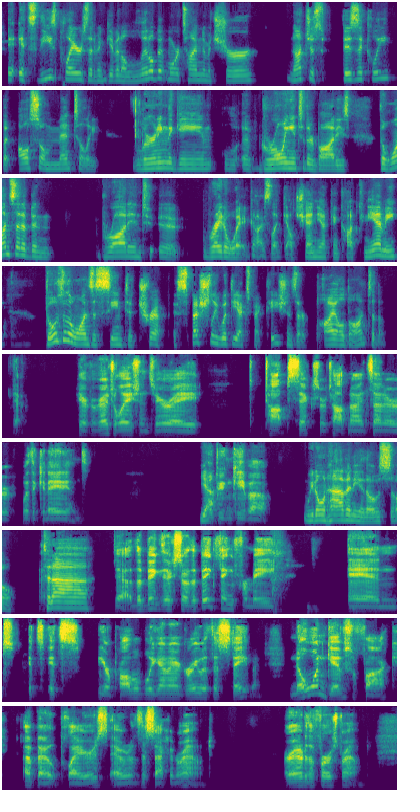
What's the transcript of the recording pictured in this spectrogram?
it's these players that have been given a little bit more time to mature, not just physically, but also mentally, learning the game, uh, growing into their bodies. The ones that have been brought into uh, right away, guys like Galchenyuk and Kotkaniemi, those are the ones that seem to trip, especially with the expectations that are piled onto them. Yeah. Here, congratulations, you're a top six or top nine center with the Canadiens. Yeah. Hope you can keep up. We don't have any of those. So, ta-da. Yeah, the big so the big thing for me, and it's it's you're probably gonna agree with this statement. No one gives a fuck about players out of the second round or out of the first round.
